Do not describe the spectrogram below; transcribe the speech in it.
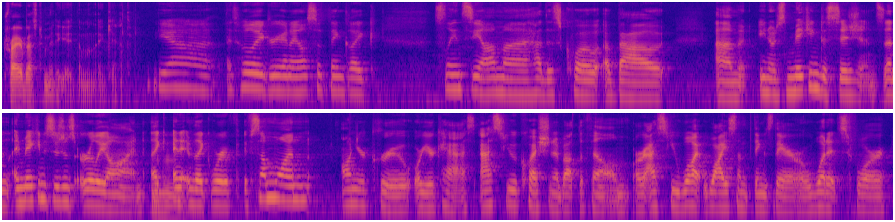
try your best to mitigate them when they can't Yeah, I totally agree, and I also think like Céline Sciamma had this quote about. Um, you know, just making decisions and, and making decisions early on, like and it, like where if, if someone on your crew or your cast asks you a question about the film or asks you what why something's there or what it's for,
